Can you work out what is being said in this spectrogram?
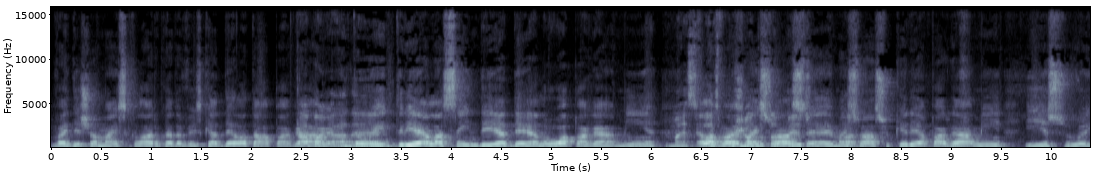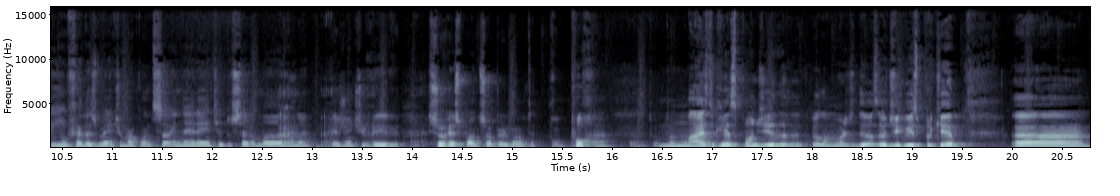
vai deixar mais claro cada vez que a dela tá apagada. Tá apagada, então, é. entre ela acender a dela ou apagar a minha, Mais ela vai mais fácil, tapete, é né? mais fácil querer apagar a minha. E isso, é, infelizmente, é uma condição inerente do ser humano, né? que a gente vive. Isso responde a sua pergunta? Porra, Ah, então, então tá mais do que respondida, pelo amor de Deus. Eu digo isso porque ah,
